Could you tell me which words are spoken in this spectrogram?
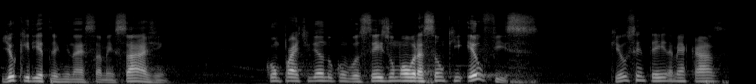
E eu queria terminar essa mensagem compartilhando com vocês uma oração que eu fiz, que eu sentei na minha casa,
